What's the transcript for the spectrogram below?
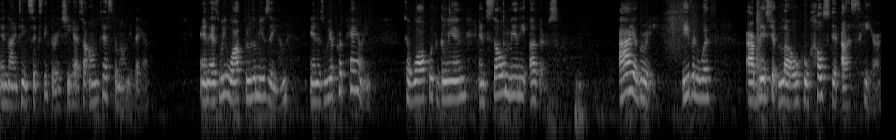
in 1963. She has her own testimony there. And as we walk through the museum, and as we are preparing to walk with Glenn and so many others, I agree, even with our Bishop Lowe, who hosted us here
